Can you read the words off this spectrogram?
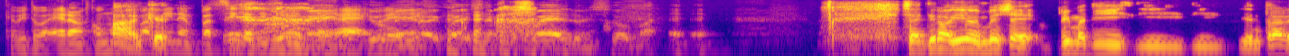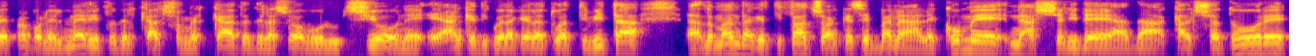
Capito? Era come una Anche. bambina impazzita Sì, di più o Flipper. meno, eh, più o meno è, que- è sempre quello, insomma. Senti, no, io invece, prima di, di- di- entrare proprio nel merito del calciomercato e della sua evoluzione e anche di quella che è la tua attività, la domanda che ti faccio, anche se banale, come nasce l'idea da calciatore,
